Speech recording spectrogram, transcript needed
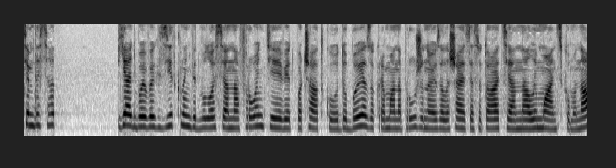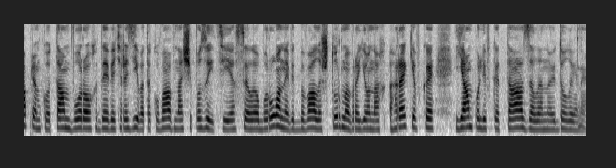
75 бойових зіткнень відбулося на фронті від початку доби. Зокрема, напруженою залишається ситуація на Лиманському напрямку. Там ворог 9 разів атакував наші позиції. Сили оборони відбивали штурми в районах Греківки, Ямполівки та Зеленої долини.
